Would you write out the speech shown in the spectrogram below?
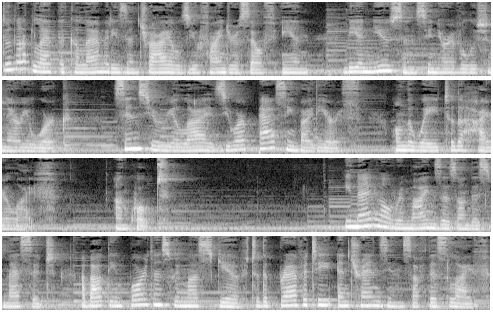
Do not let the calamities and trials you find yourself in be a nuisance in your evolutionary work, since you realize you are passing by the earth on the way to the higher life. Unquote. Emmanuel reminds us on this message about the importance we must give to the brevity and transience of this life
